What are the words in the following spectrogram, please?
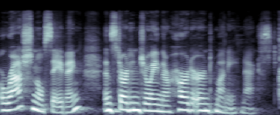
irrational saving and start enjoying their hard earned money next.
